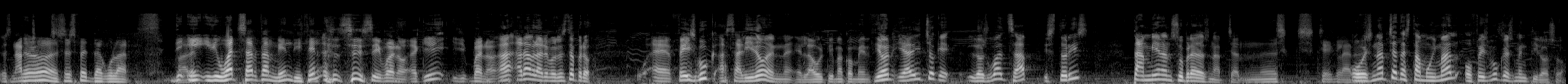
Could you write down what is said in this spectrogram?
No, Snapchat. no, es espectacular. Vale. Y, y WhatsApp también, dicen. Sí, sí, bueno, aquí, bueno, ahora hablaremos de esto, pero eh, Facebook ha salido en, en la última convención y ha dicho que los WhatsApp Stories también han superado Snapchat. Es- es que, claro. O Snapchat está muy mal o Facebook es mentiroso.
